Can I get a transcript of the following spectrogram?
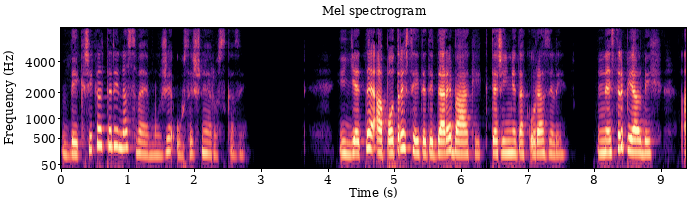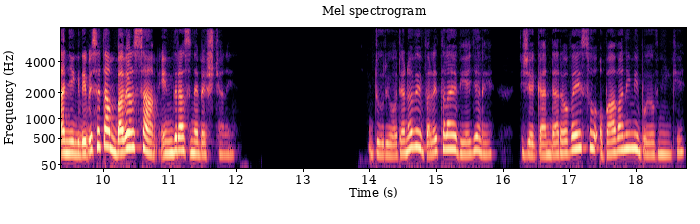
Vykřikl tedy na své muže úsečné rozkazy. Jděte a potrestejte ty darebáky, kteří mě tak urazili. Nestrpěl bych, ani kdyby se tam bavil sám Indra z nebešťany. Duryodanovi velitelé věděli, že Gandarové jsou obávanými bojovníky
